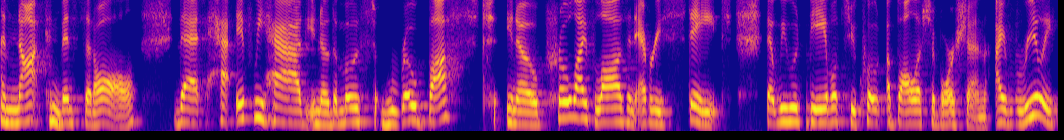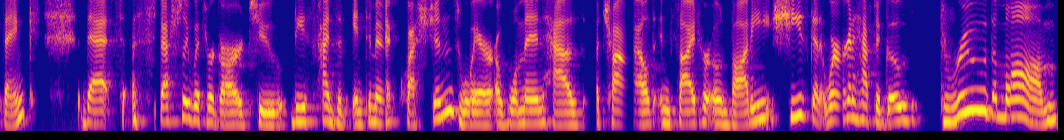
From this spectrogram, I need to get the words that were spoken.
am not convinced at all that ha- if we had you know the most robust you know pro-life laws in every state that we would be able to quote abolish abortion i really think that especially with regard to these kinds of intimate questions where a woman has a child inside her own body she's gonna we're gonna have to go through the mom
